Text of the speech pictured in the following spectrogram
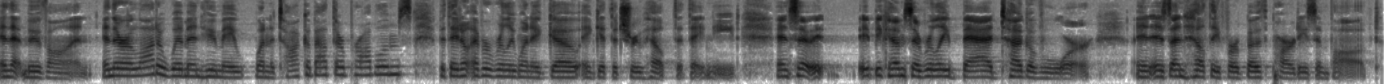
and that move on. And there are a lot of women who may want to talk about their problems but they don't ever really want to go and get the true help that they need. And so it it becomes a really bad tug of war and is unhealthy for both parties involved.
